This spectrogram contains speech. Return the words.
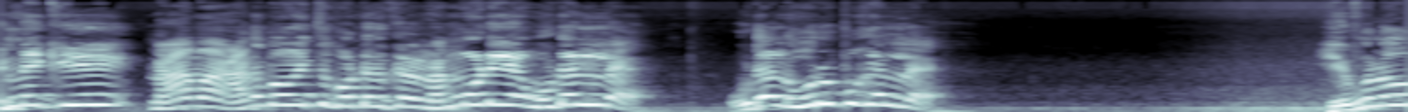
இன்னைக்கு நாம் அனுபவித்துக் கொண்டிருக்கிற நம்முடைய உடல்ல உடல் உறுப்புகளில் எவ்வளவு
